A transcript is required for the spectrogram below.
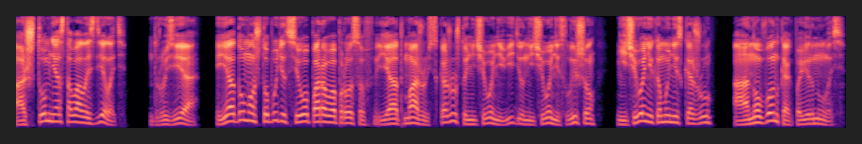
А что мне оставалось делать? Друзья, я думал, что будет всего пара вопросов. Я отмажусь, скажу, что ничего не видел, ничего не слышал, ничего никому не скажу. А оно вон как повернулось.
